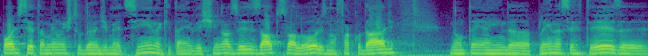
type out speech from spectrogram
Pode ser também um estudante de medicina que está investindo, às vezes, altos valores na faculdade, não tem ainda plena certeza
